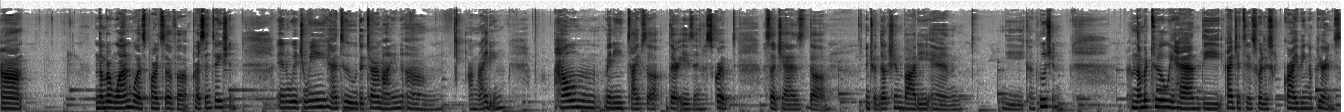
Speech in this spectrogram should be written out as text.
um, number one was parts of a presentation in which we had to determine um, on writing how many types of, there is in a script such as the introduction, body, and the conclusion. Number two, we had the adjectives for describing appearance.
